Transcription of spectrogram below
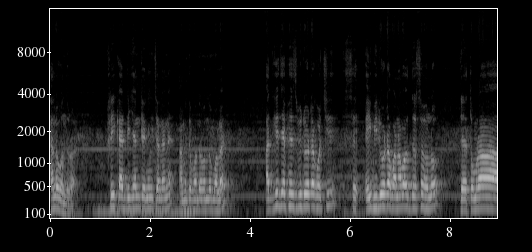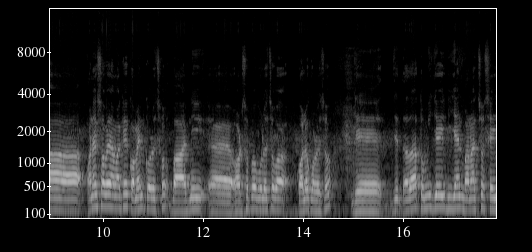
হ্যালো বন্ধুরা ফ্রি ক্যাট ডিজাইন ট্রেনিং চ্যানেলে আমি তোমাদের বন্ধু মলয়। আজকে যে ফেস ভিডিওটা করছি, সে এই ভিডিওটা বানাবার উদ্দেশ্য হলো যে তোমরা অনেক সবাই আমাকে কমেন্ট করেছ বা এমনি হোয়াটসঅ্যাপেও বলেছ বা কলও করেছ যে যে দাদা তুমি যেই ডিজাইন বানাচ্ছ সেই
